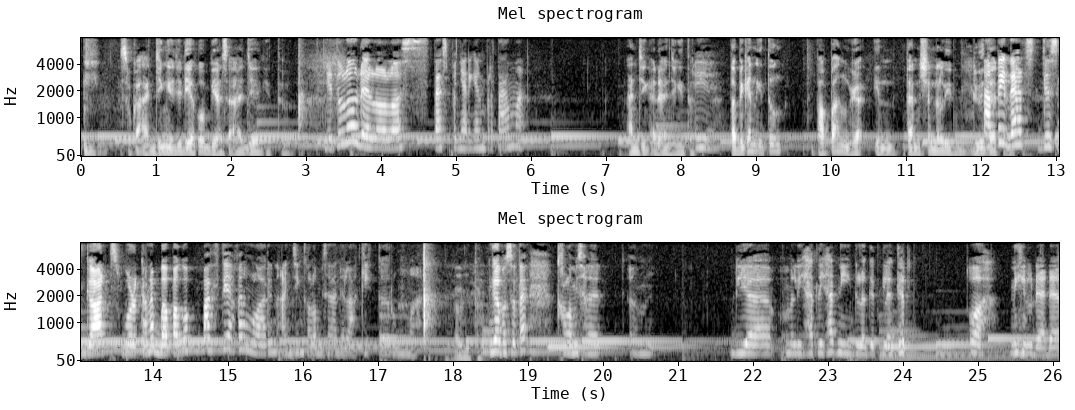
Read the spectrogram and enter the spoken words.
suka anjing ya jadi aku biasa aja gitu Itu lo udah lolos tes penyaringan pertama. anjing ada anjing itu Iya. tapi kan itu papa nggak intentionally do that Tapi kan? that's just God's work karena bapak gue pasti akan ngeluarin anjing kalau misalnya ada laki ke rumah. oh gitu Enggak maksudnya kalau misalnya dia melihat-lihat nih gelagat-gelagat, wah nih udah ada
